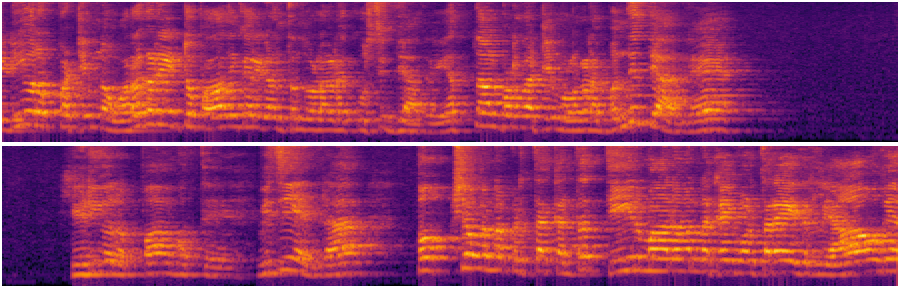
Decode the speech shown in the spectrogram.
ಯಡಿಯೂರಪ್ಪ ಟೀಮ್ನ ಹೊರಗಡೆ ಇಟ್ಟು ಪದಾಧಿಕಾರಿಗಳನ್ನ ತಂದು ಒಳಗಡೆ ಕೂರಿಸಿದ್ದೆ ಆದ್ರೆ, ಯತ್ನಾಳ್ ಬಣದ ಟೀಮ್ ಒಳಗಡೆ ಬಂದಿದ್ದೆ ಆದ್ರೆ, ಯಡಿಯೂರಪ್ಪ ಮತ್ತೆ ವಿಜಯೇಂದ್ರ ಪಕ್ಷವನ್ನ ಬಿಡ್ತಕ್ಕಂಥ ತೀರ್ಮಾನವನ್ನ ಕೈಗೊಳ್ತಾರೆ. ಇದರಲ್ಲಿ ಯಾವುದೇ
